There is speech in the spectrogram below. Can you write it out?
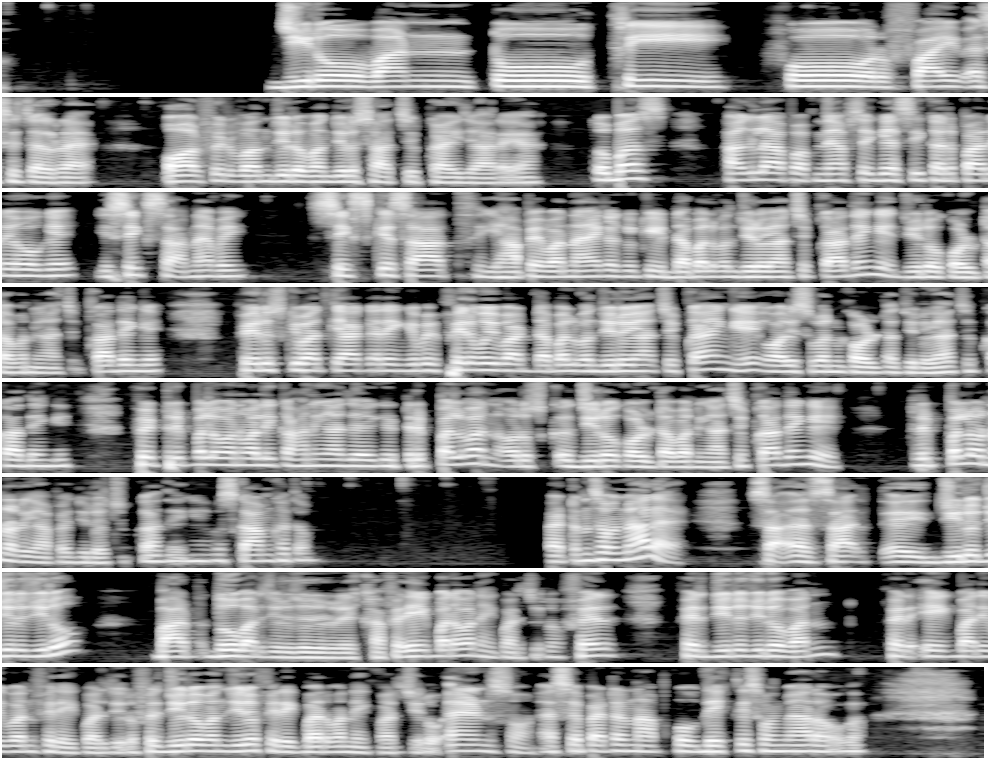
Zero, one, two, three, four, five, ऐसे चल रहा है। और फिर वन ज़ीरो वन ज़ीरो सात चिपकाई जा रहे हैं। तो बस, अगला आप अपने आप से गैस कर पा रहे होगे। ये सिक्स आना है भाई। सिक्स के साथ यहाँ पे वन आएगा, क्योंकि डबल वन ज़ीरो यहाँ चिपका देंगे, ज़ीरो का उल्टा वन यहाँ चिपका देंगे। फिर उसके बाद क्या करेंगे फिर वही बात डबल वन ज़ीरो यहाँ चिपकाएँगे और इस वन का उल्टा ज़ीरो यहाँ चिपका देंगे। फिर ट्रिपल वन वाली कहानी आ जाएगी। ट्रिपल वन और उसका ज़ीरो का उल्टा वन यहाँ चिपका देंगे। ट्रिपल वन और यहाँ पे ज़ीरो चिपका देंगे। बस काम खत्म। पैटर्न समझ में आ रहा है? Zero zero zero. बार, दो बार ज़ीरो ज़ीरो लिखा, फिर एक बार वन, एक बार ज़ीरो, फिर फिर ज़ीरो ज़ीरो वन, फिर एक बार वन, फिर एक बार ज़ीरो, फिर ज़ीरो वन, ज़ीरो, फिर एक बार वन, एक बार ज़ीरो एंड सोन ऐसे पैटर्न आपको देखते समझ में आ रहा होगा।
